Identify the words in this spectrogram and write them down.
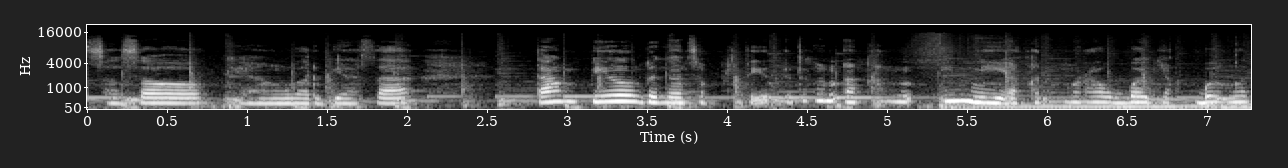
sosok yang luar biasa tampil dengan seperti itu itu kan akan ini akan meraup banyak banget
